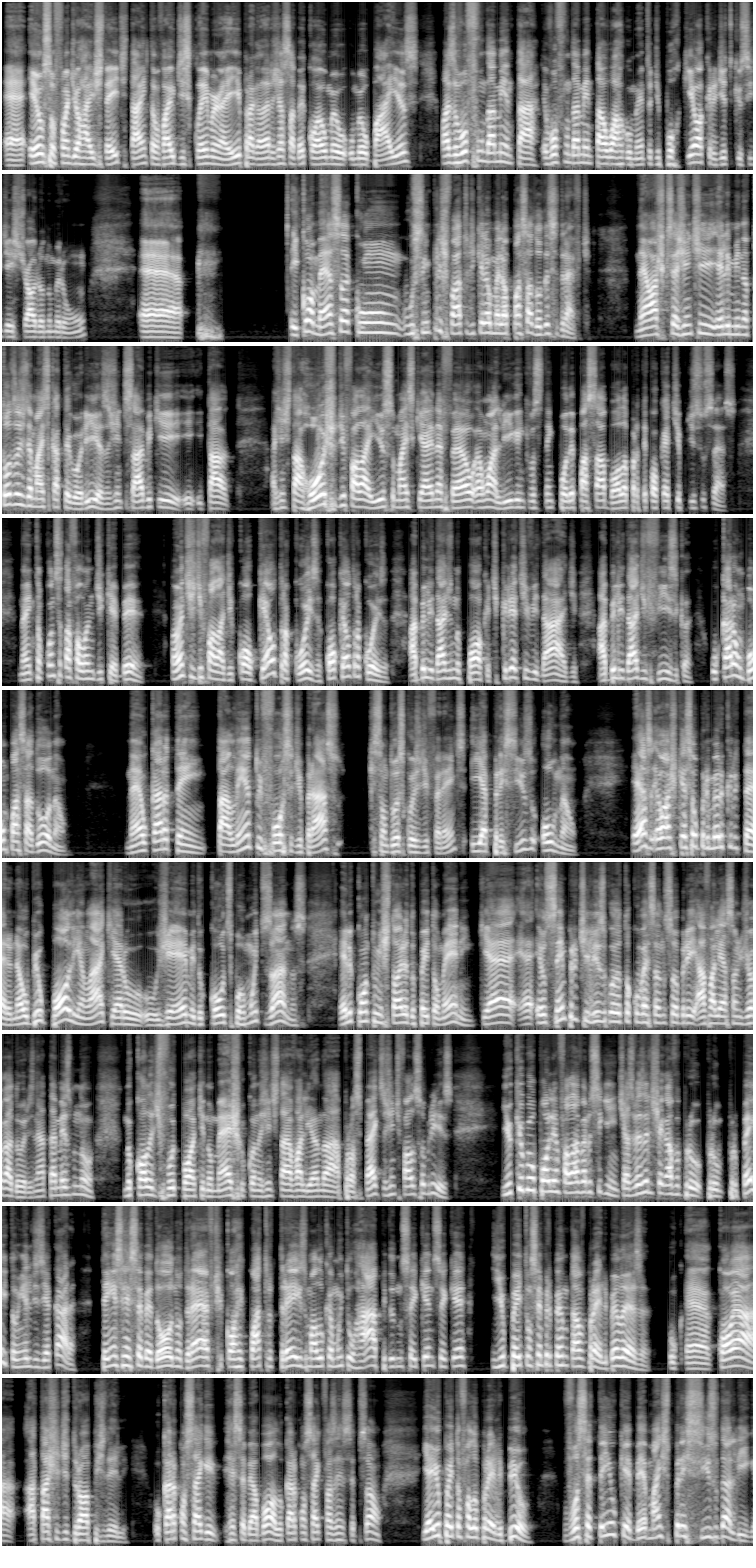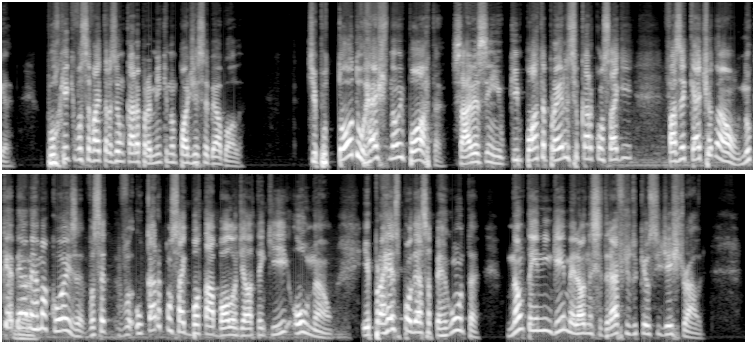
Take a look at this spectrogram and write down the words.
é, eu sou fã de Ohio State, tá? Então vai o disclaimer aí para galera já saber qual é o meu, o meu bias, mas eu vou fundamentar, eu vou fundamentar o argumento de por que eu acredito que o CJ Stroud é o número um. É... E começa com o simples fato de que ele é o melhor passador desse draft. Né, eu acho que se a gente elimina todas as demais categorias, a gente sabe que e, e tá, a gente está roxo de falar isso, mas que a NFL é uma liga em que você tem que poder passar a bola para ter qualquer tipo de sucesso. Né? Então, quando você está falando de QB, antes de falar de qualquer outra coisa, qualquer outra coisa, habilidade no pocket, criatividade, habilidade física, o cara é um bom passador ou não? Né? O cara tem talento e força de braço, que são duas coisas diferentes, e é preciso ou não. Eu acho que esse é o primeiro critério, né? O Bill Polian lá, que era o, o GM do Colts por muitos anos, ele conta uma história do Peyton Manning que é, é eu sempre utilizo quando eu estou conversando sobre avaliação de jogadores, né? Até mesmo no, no college football aqui no México, quando a gente está avaliando a prospects, a gente fala sobre isso. E o que o Bill Polian falava era o seguinte: às vezes ele chegava pro, pro, pro Peyton e ele dizia, cara, tem esse recebedor no draft, corre 4-3, o maluco é muito rápido, não sei o que, não sei o que. E o Peyton sempre perguntava para ele, beleza, o, é, qual é a, a taxa de drops dele? O cara consegue receber a bola? O cara consegue fazer recepção? E aí o Peyton falou para ele, Bill, você tem o QB mais preciso da liga. Por que, que você vai trazer um cara para mim que não pode receber a bola? Tipo, todo o resto não importa, sabe? Assim, o que importa para ele é se o cara consegue fazer catch ou não. No QB é, é a mesma coisa. Você, o cara consegue botar a bola onde ela tem que ir ou não. E para responder essa pergunta, não tem ninguém melhor nesse draft do que o CJ Stroud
